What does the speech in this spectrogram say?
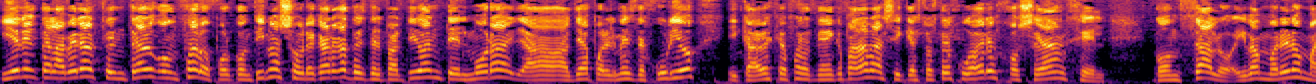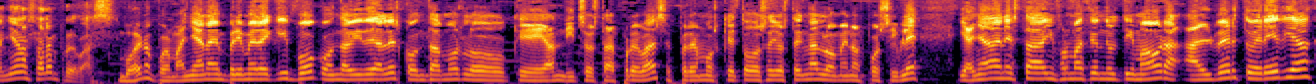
Y en el Talavera, el central Gonzalo, por continuas sobrecargas desde el partido ante el Mora, ya, ya por el mes de julio. Y cada vez que fuera tiene que parar. Así que estos tres jugadores, José Ángel, Gonzalo Iván Moreno, mañana se harán pruebas. Bueno, pues mañana en primer equipo con David Ideales contamos lo que han dicho estas pruebas. Esperemos que todos ellos tengan lo menos posible. Y añadan esta información de última hora. Alberto Heredia,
